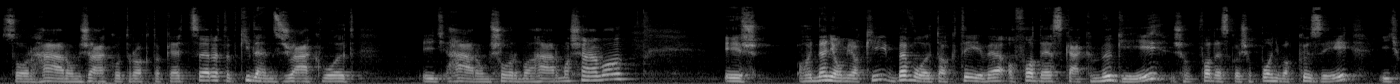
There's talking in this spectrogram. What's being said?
szor három zsákot raktak egyszerre, tehát kilenc zsák volt így három sorban hármasával, és hogy ne nyomja ki, be voltak téve a fadeszkák mögé, és a fadeszka és a ponyva közé, így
